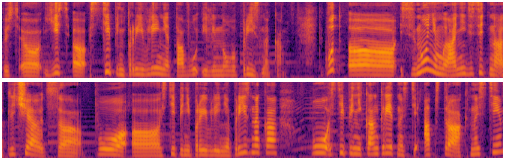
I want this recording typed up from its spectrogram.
То есть э, есть э, степень проявления того или иного признака. Так вот, э, синонимы, они действительно отличаются по э, степени проявления признака, по степени конкретности, абстрактности.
